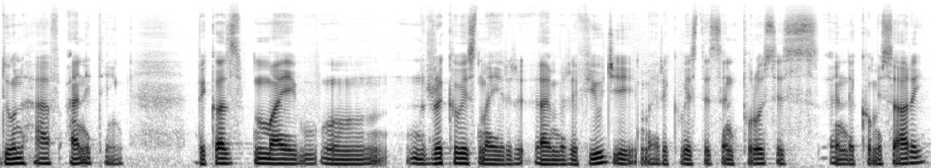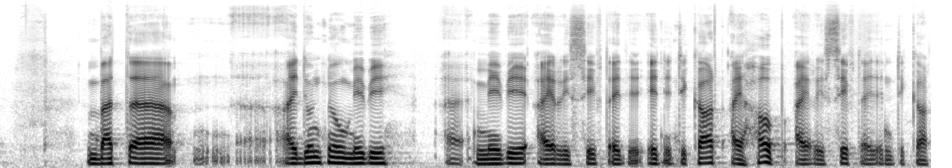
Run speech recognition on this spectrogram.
don't have anything because my um, request, my I'm a refugee. My request is in process in the commissary, but uh, I don't know. Maybe uh, maybe I received identity card. I hope I received identity card.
